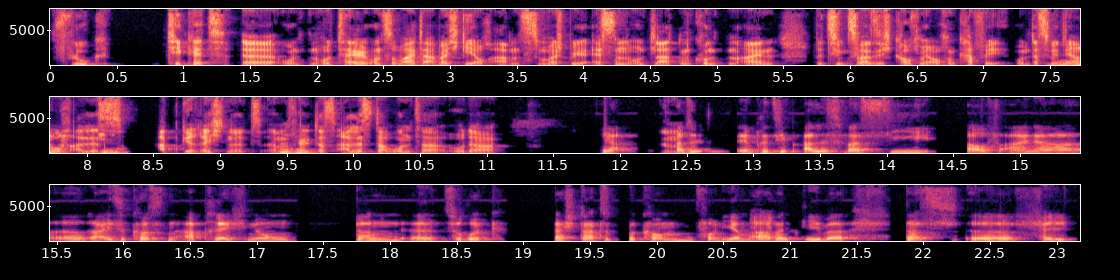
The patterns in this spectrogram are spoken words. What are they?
Flugticket äh, und ein Hotel und so weiter, aber ich gehe auch abends zum Beispiel essen und lade einen Kunden ein, beziehungsweise ich kaufe mir auch einen Kaffee. Und das wird ja auch alles abgerechnet. Ähm, mhm. Fällt das alles darunter oder? Ja, ähm, also im Prinzip alles, was Sie auf einer äh, Reisekostenabrechnung dann äh, zurück erstattet bekommen von ihrem. Arbeitgeber, das äh, fällt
